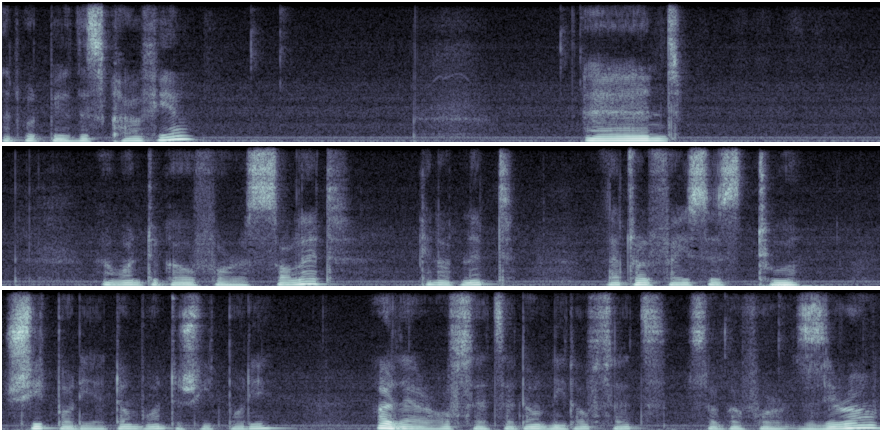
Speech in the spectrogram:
That would be this curve here. And I want to go for a solid, cannot knit lateral faces to sheet body. I don't want a sheet body. Oh, there are offsets. I don't need offsets. So go for zero.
